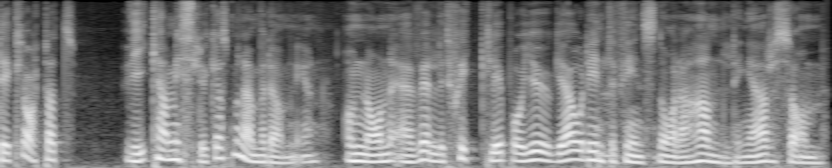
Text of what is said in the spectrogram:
Det är klart att vi kan misslyckas med den bedömningen. Om någon är väldigt skicklig på att ljuga och det inte mm. finns några handlingar som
